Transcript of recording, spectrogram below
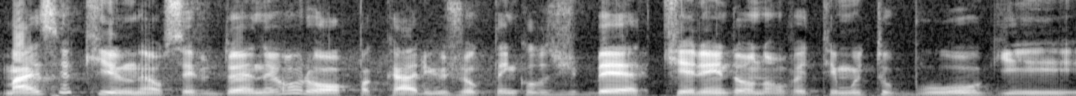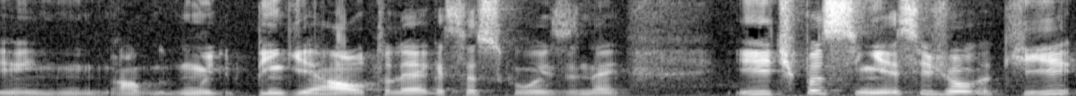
mas é aquilo, né, o servidor é na Europa, cara, e o jogo tem close de beta, querendo ou não, vai ter muito bug, muito ping alto, lega, essas coisas, né, e, tipo assim, esse jogo aqui,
